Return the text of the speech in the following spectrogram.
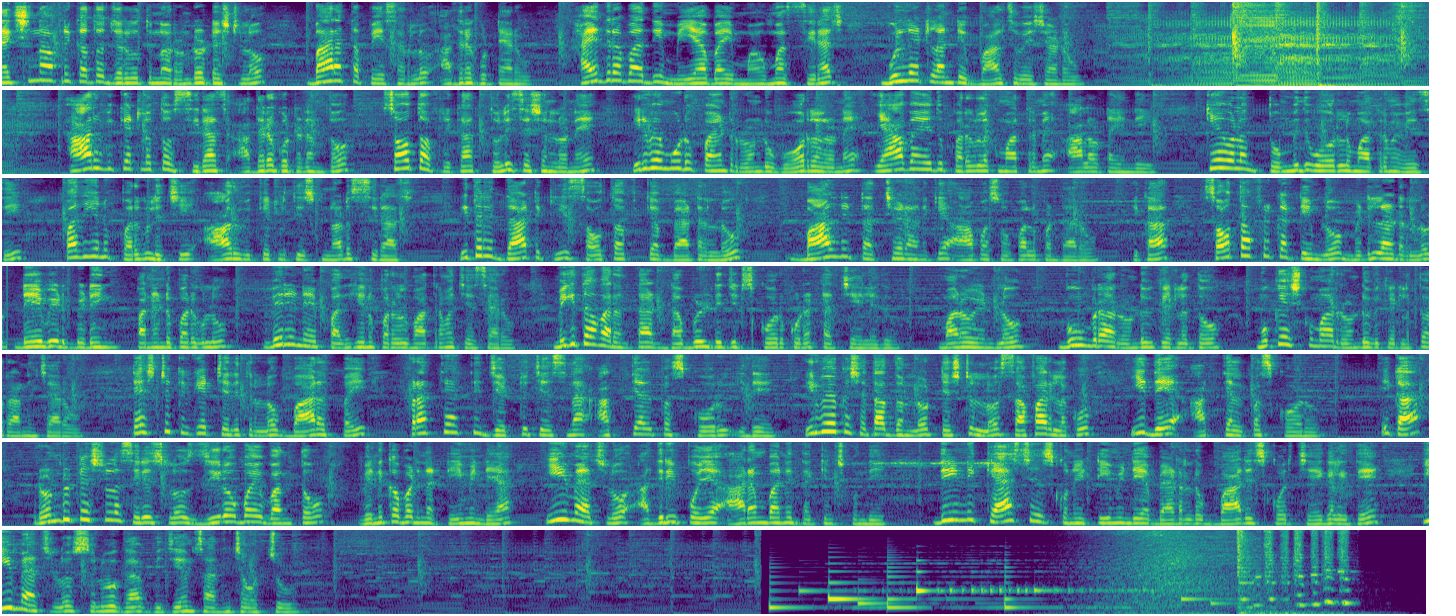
దక్షిణాఫ్రికాతో జరుగుతున్న రెండో టెస్టులో భారత పేసర్లు అదరగొట్టారు. హైదరాబాదీ మియాబాయ్ మహమ్మద్ సిరాజ్ బుల్లెట్ లాంటి బాల్స్ వేశాడు. ఆరు వికెట్లతో సిరాజ్ అదరగొట్టడంతో సౌత్ ఆఫ్రికా తొలి సెషన్లోనే ఇరవై మూడు పాయింట్ రెండు ఓవర్లలోనే యాభై ఐదు పరుగులకు మాత్రమే ఆలౌట్ అయింది. కేవలం తొమ్మిది ఓవర్లు మాత్రమే వేసి పదిహేను పరుగులిచ్చి ఆరు వికెట్లు తీసుకున్నాడు సిరాజ్. ఇతని దాటికి సౌత్ ఆఫ్రికా బ్యాటర్లు బాల్ని టచ్ చేయడానికి ఆపసోపాలు పడ్డారు. ఇక సౌత్ ఆఫ్రికా టీంలో మిడిల్ ఆర్డర్లో డేవిడ్ బిడింగ్ పన్నెండు పరుగులు వీరినే పదిహేను పరుగులు మాత్రమే చేశారు. మిగతా వారంతా డబుల్ డిజిట్ స్కోర్ కూడా టచ్ చేయలేదు. మరో ఎండ్లో బూమ్రా రెండు వికెట్లతో ముఖేష్ కుమార్ రెండు వికెట్లతో రాణించారు. టెస్ట్ క్రికెట్ చరిత్రలో భారత్పై ప్రత్యర్థి జట్టు చేసిన అత్యల్ప స్కోరు ఇదే. ఇరవై ఒక శతాబ్దంలో టెస్టుల్లో సఫారీలకు ఇదే అత్యల్ప స్కోరు. ఇక రెండు టెస్టుల సిరీస్లో జీరో బై వన్తో వెనుకబడిన టీమిండియా ఈ మ్యాచ్లో అదిరిపోయే ఆరంభాన్ని దక్కించుకుంది దీన్ని క్యాష్ చేసుకుని టీమిండియా బ్యాటర్లు భారీ స్కోర్ చేయగలిగితే ఈ మ్యాచ్లో సులువుగా విజయం సాధించవచ్చు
